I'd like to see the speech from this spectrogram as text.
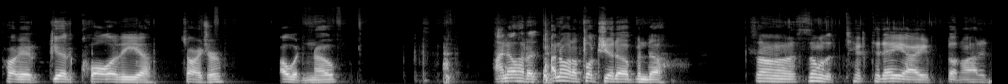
probably a good quality uh, charger. I wouldn't know. I know how to I know how to plug shit up and uh, some some of the tech today I don't know how to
